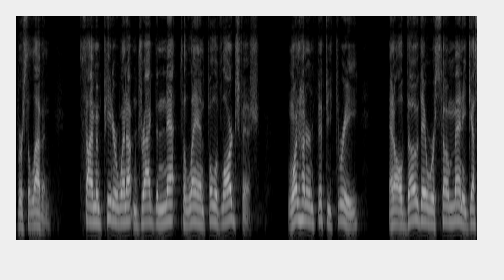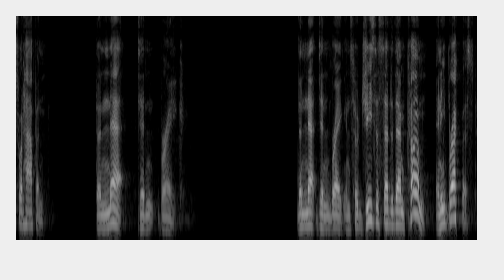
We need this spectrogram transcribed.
Verse 11 Simon Peter went up and dragged the net to land full of large fish, 153. And although there were so many, guess what happened? The net didn't break. The net didn't break. And so Jesus said to them, Come and eat breakfast.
